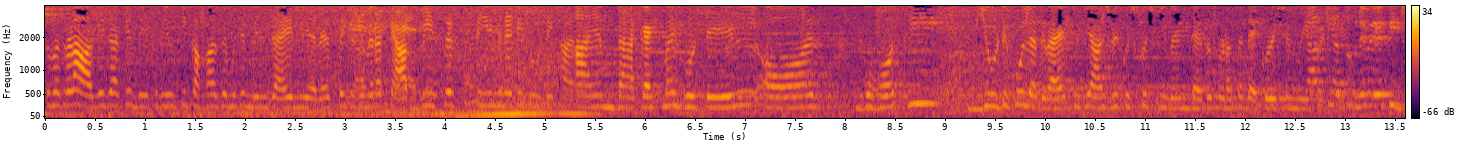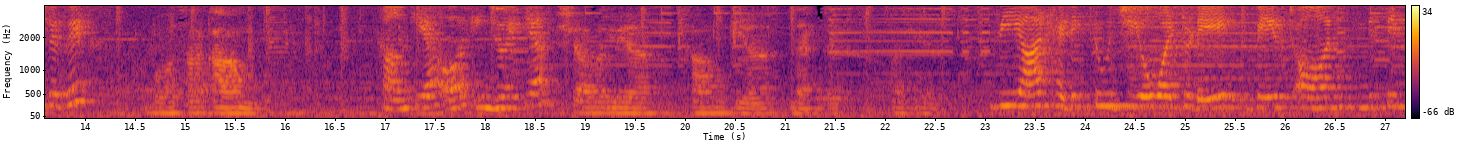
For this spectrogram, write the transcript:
तो मैं थोड़ा आगे जाके देख रही हूँ कि कहाँ से मुझे मिल जाए नियरेस्ट से क्योंकि मेरा कैब भी सिर्फ़ तीन मिनट ही दूर दिखा I am back at my hotel और बहुत ही ब्यूटीफुल लग रहा है क्योंकि आज भी कुछ कुछ इवेंट है तो थोड़ा सा डेकोरेशन हुई किया तुमने मेरे पीछे से? बहुत सारा काम। काम किया और इंजॉय किया? शावर लिया काम किया that's it we are heading to Jio world today based on Nitin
